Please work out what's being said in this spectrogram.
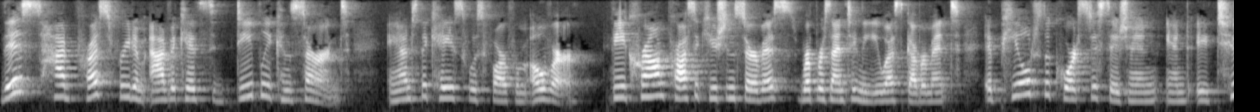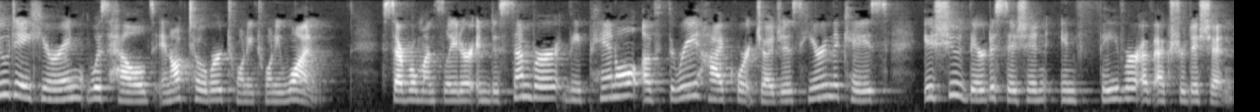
This had press freedom advocates deeply concerned, and the case was far from over. The Crown Prosecution Service, representing the U.S. government, appealed the court's decision, and a two day hearing was held in October 2021. Several months later, in December, the panel of three High Court judges hearing the case issued their decision in favor of extradition,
